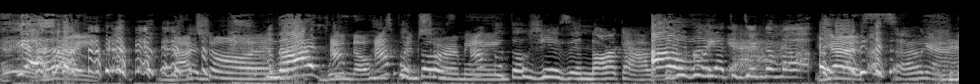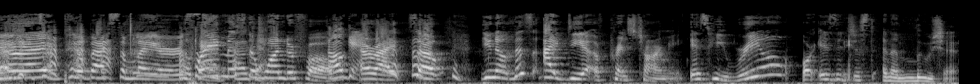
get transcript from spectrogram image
yes. right? Not Sean. Not- we know he's I Prince those, I put those years in the archives. Oh you really my have to dig them up. Yes. Okay. We need peel back some layers. Free Mr. okay. Wonderful. Okay. All right. So, you know, this idea of Prince Charming, is he real or is it just an illusion?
